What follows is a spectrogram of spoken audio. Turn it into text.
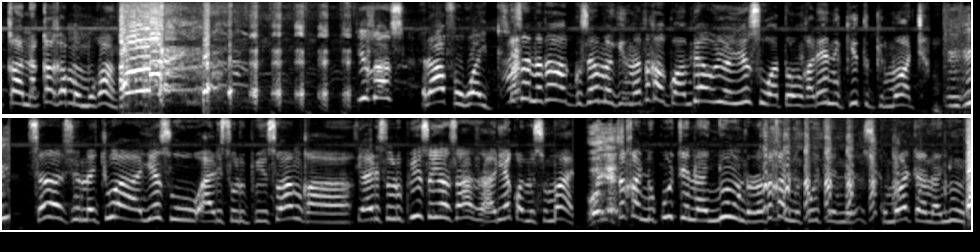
kaa nakaa kama mganga. Jesus rafu white. Sasa nataka kusema nataka kuambia huyo Yesu watongaleni kitu kimoja. Sasa si unajua Yesu alisulubishwanga, si alisulubishwa hiyo sasa aliyekwa misumari. Nataka nikuje na nyundo, nataka nikuje na siku moja na nyundo.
